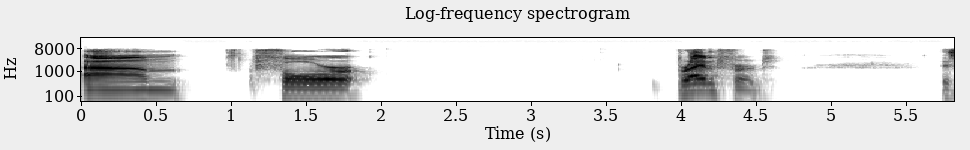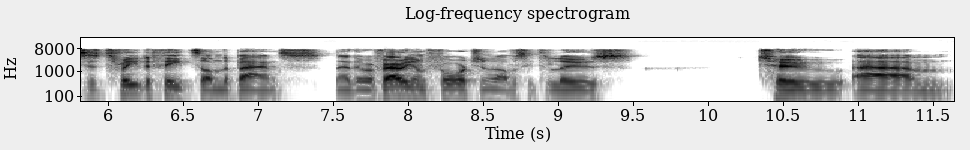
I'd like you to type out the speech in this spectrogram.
Um, for Brentford, this is three defeats on the bounce. Now they were very unfortunate, obviously, to lose to um,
